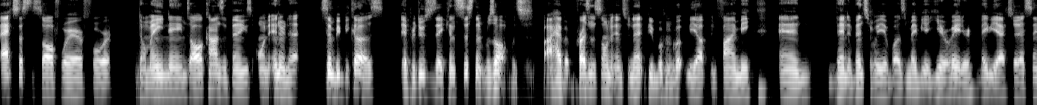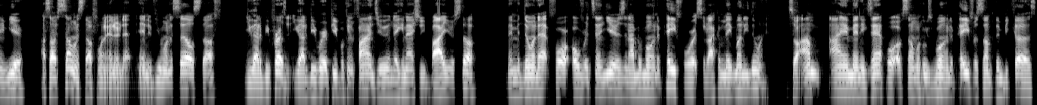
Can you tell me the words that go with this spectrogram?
access to software, for domain names, all kinds of things on the internet, simply because it produces a consistent result, which is I have a presence on the internet. People can look me up and find me. And then eventually it was maybe a year later, maybe actually that same year, I started selling stuff on the internet. And if you want to sell stuff, you got to be present. You got to be where people can find you and they can actually buy your stuff. They've been doing that for over 10 years and I've been willing to pay for it so that I can make money doing it. So I'm I am an example of someone who's willing to pay for something because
